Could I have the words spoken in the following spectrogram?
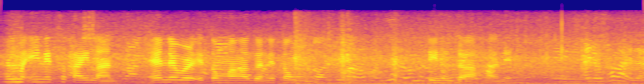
Dahil mainit sa Thailand, anywhere itong mga ganitong tindahan. Ano, hawala?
